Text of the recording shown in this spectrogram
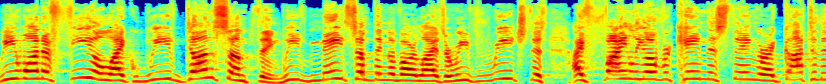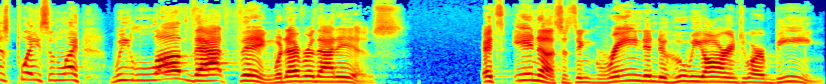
We want to feel like we've done something. We've made something of our lives, or we've reached this. I finally overcame this thing, or I got to this place in life. We love that thing, whatever that is. It's in us, it's ingrained into who we are, into our being.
